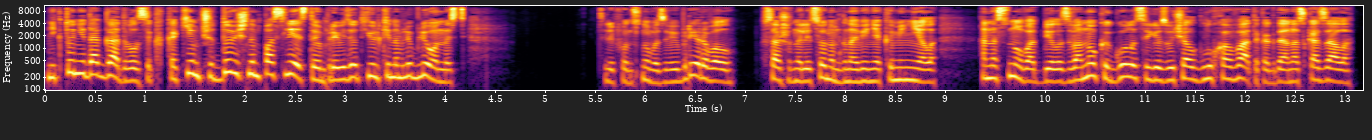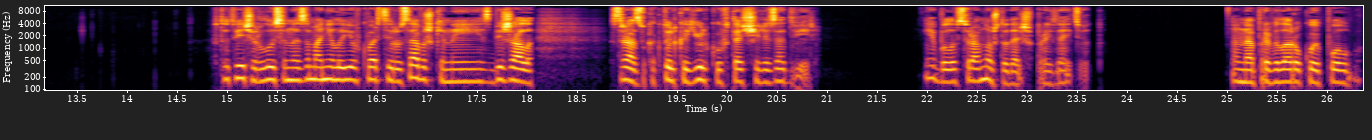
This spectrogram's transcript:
никто не догадывался, к каким чудовищным последствиям приведет Юлькина влюбленность. Телефон снова завибрировал, Саша на лицо на мгновение каменела. Она снова отбила звонок, и голос ее звучал глуховато, когда она сказала... В тот вечер Лусина заманила ее в квартиру Савушкина и сбежала, сразу, как только Юльку втащили за дверь. Ей было все равно, что дальше произойдет. Она провела рукой по лбу.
